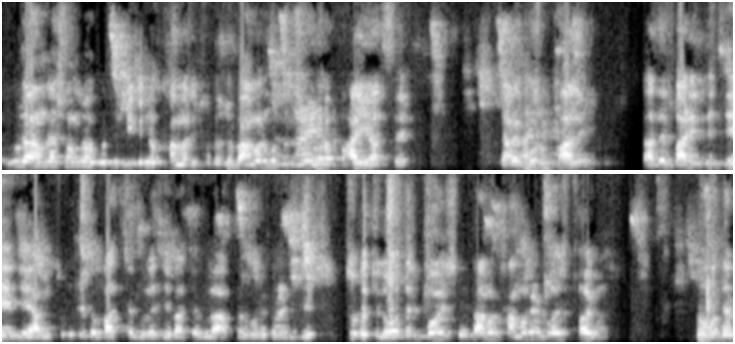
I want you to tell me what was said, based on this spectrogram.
এগুলো আমরা সংগ্রহ করছি বিভিন্ন খামারে। ছোট ছোট আমার মতো ভাই আছে যারা গরু আচ্ছা। পালে তাদের বাড়িতে যে যে আমি ছোট ছোট বাচ্চাগুলো যে বাচ্চাগুলো আপনার মনে করেন যে ছোট ছিল ওদের বয়স কিন্তু আমার খামারের বয়স ছয় মাস। তো ওদের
